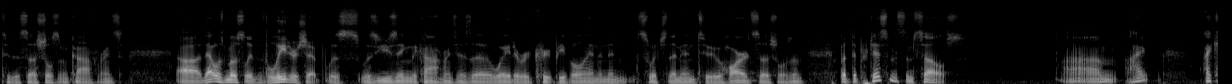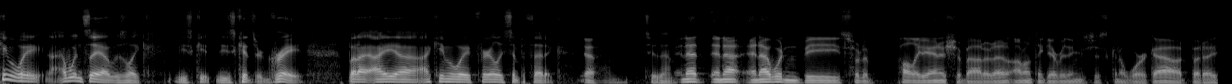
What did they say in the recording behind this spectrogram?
to the socialism conference. Uh, that was mostly the leadership was was using the conference as a way to recruit people in and then switch them into hard socialism. But the participants themselves, um, I I came away. I wouldn't say I was like these kids. These kids are great, but I I, uh, I came away fairly sympathetic Yeah. um, to them. And that and I and I wouldn't be sort of Pollyannish about it. I don't, I don't think everything's just going to work out, but I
